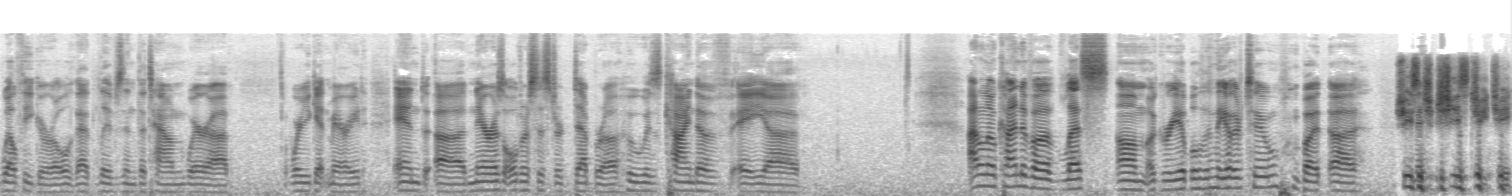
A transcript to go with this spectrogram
wealthy girl that lives in the town where uh, where you get married, and uh, Nera's older sister Deborah, who is kind of a uh, I don't know, kind of a less um, agreeable than the other two, but uh, She's she's Chi Chi.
